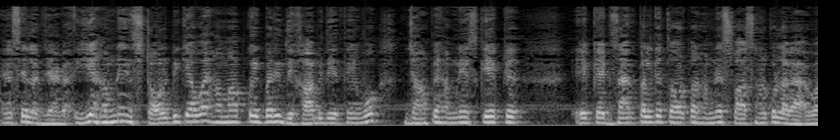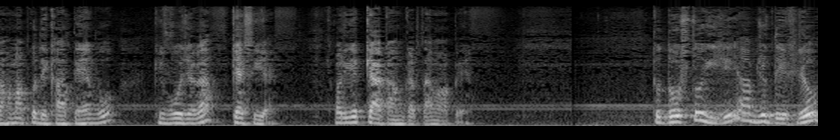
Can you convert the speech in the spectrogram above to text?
ऐसे लग जाएगा। ये हमने इंस्टॉल भी किया हुआ है, हम आपको एक बार दिखा भी देते हैं वो, जहाँ पे हमने इसके एक एक एग्ज़ाम्पल के तौर पर हमने स्वासनर को लगाया हुआ हम आपको दिखाते हैं वो, कि वो जगह कैसी है और ये क्या काम करता है वहाँ पे। तो दोस्तों, ये आप जो देख रहे हो,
